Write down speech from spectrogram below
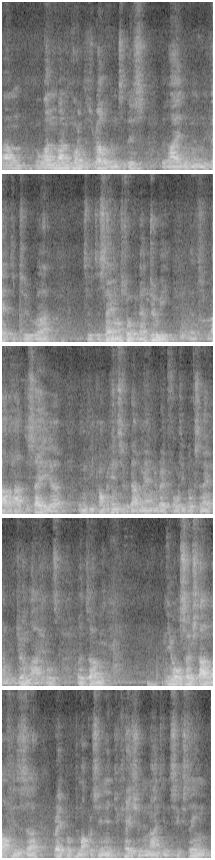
Um, one, one point that's relevant to this that I neglected to, uh, to, to say when I was talking about Dewey, it's rather hard to say uh, anything comprehensive about a man who wrote 40 books and 800 journal articles, but um, he also started off his uh, great book Democracy and Education in 1916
